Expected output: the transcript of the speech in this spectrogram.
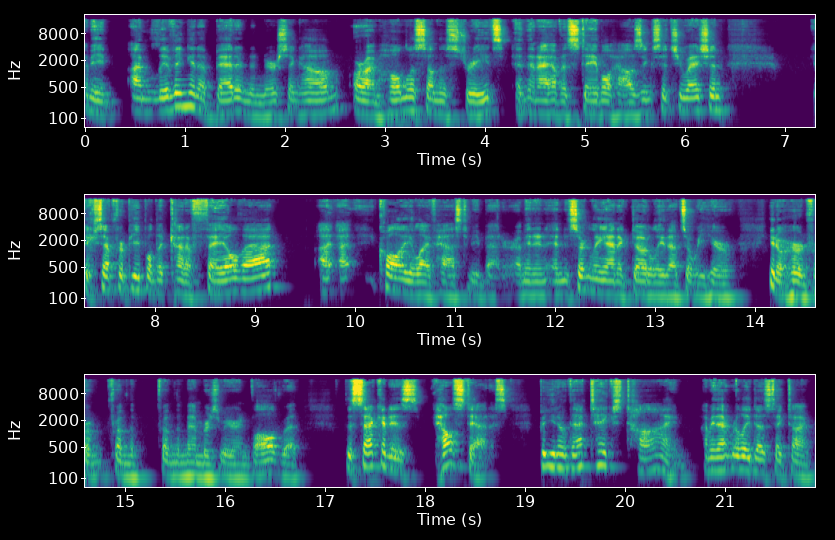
I mean, I'm living in a bed in a nursing home or I'm homeless on the streets and then I have a stable housing situation, except for people that kind of fail that, I, I, quality of life has to be better. I mean, and, and, certainly anecdotally, that's what we hear, you know, heard from from the from the members we were involved with. The second is health status, but you know that takes time. I mean, that really does take time.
